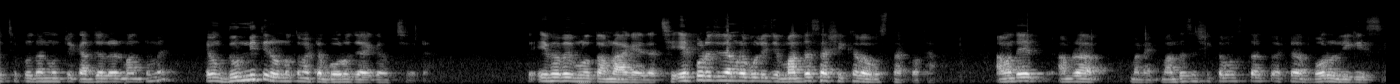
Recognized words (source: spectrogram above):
হচ্ছে প্রধানমন্ত্রী কার্যালয়ের মাধ্যমে এবং দুর্নীতির অন্যতম একটা বড় জায়গা হচ্ছে এটা। তো এইভাবে মূলত আমরা আগায় যাচ্ছি। এরপরে যদি আমরা বলি যে মাদ্রাসা শিক্ষা ব্যবস্থার কথা, আমাদের, আমরা মানে মাদ্রাসা শিক্ষা ব্যবস্থা তো একটা বড় লিগেসি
